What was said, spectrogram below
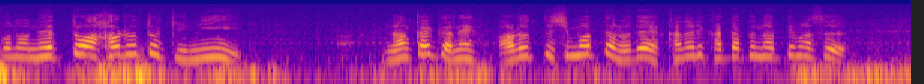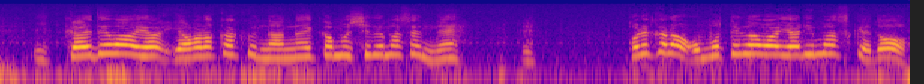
このネットを張るときに、何回かね歩ってしまったのでかなり硬くなってます。1回ではや柔らかくならないかもしれませんね。これから表側やりますけど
